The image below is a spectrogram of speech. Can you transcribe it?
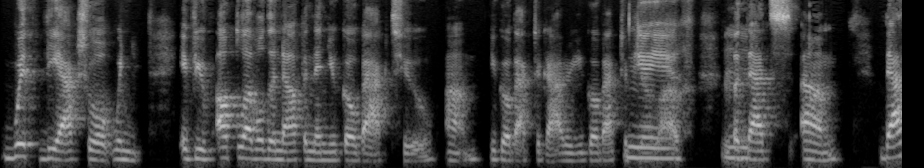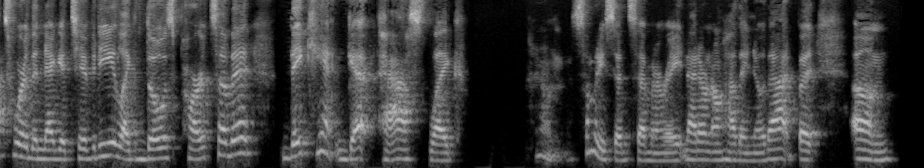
with the actual, when, if you've up leveled enough and then you go back to um, you go back to god or you go back to pure Yeah, yeah. love but Mhm. that's um, that's where the negativity like those parts of it they can't get past like I don't know, somebody said seven or eight and i don't know how they know that but um,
